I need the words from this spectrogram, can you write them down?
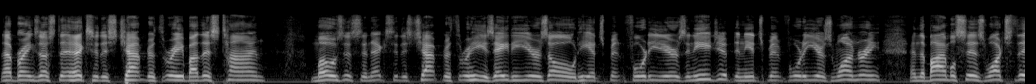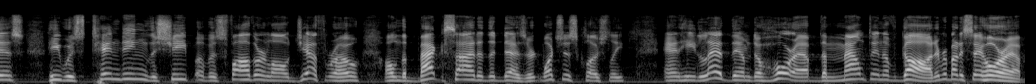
That brings us to Exodus chapter 3. By this time, Moses in Exodus chapter 3 is 80 years old. He had spent 40 years in Egypt and he had spent 40 years wandering. And the Bible says, watch this, he was tending the sheep of his father in law Jethro on the backside of the desert. Watch this closely. And he led them to Horeb, the mountain of God. Everybody say Horeb.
